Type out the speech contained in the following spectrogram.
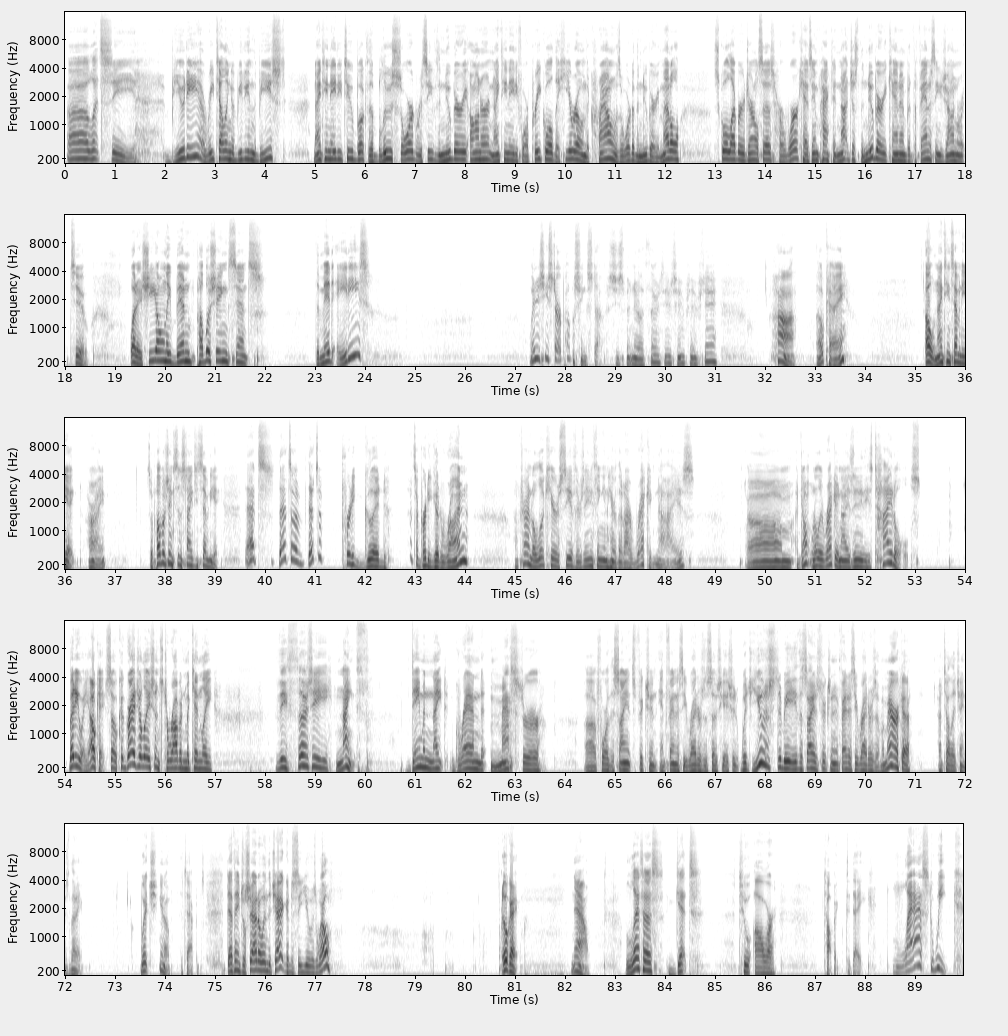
Uh, let's see. Beauty, a retelling of Beauty and the Beast. 1982 book The Blue Sword received the Newbery Honor. 1984 prequel The Hero and the Crown was awarded the Newbery Medal. School Library Journal says her work has impacted not just the Newbery canon but the fantasy genre too. What has she only been publishing since the mid 80s? When did she start publishing stuff? She's been nearly 30. Huh. Okay. Oh, 1978. All right. So publishing since 1978. That's that's a that's a pretty good that's a pretty good run. I'm trying to look here to see if there's anything in here that I recognize. Um, I don't really recognize any of these titles. But anyway, okay, so congratulations to Robin McKinley, the 39th Damon Knight Grand Master uh, for the Science Fiction and Fantasy Writers Association, which used to be the Science Fiction and Fantasy Writers of America until they changed the name. Which, you know, it happens. Death Angel Shadow in the chat, good to see you as well. Okay. Now, let us get to our topic today. Last week,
